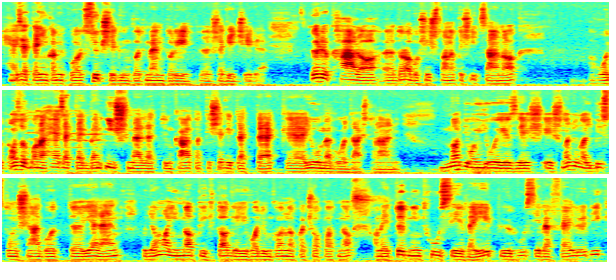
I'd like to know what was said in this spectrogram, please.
helyzeteink, amikor szükségünk volt mentori segítségre. Örök hála Darabos Istvánnak és Icának, hogy azokban a helyzetekben is mellettünk álltak és segítettek jó megoldást találni. Nagyon jó érzés és nagyon nagy biztonságot jelent, hogy a mai napig tagjai vagyunk annak a csapatnak, amely több mint 20 éve épül, 20 éve fejlődik,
